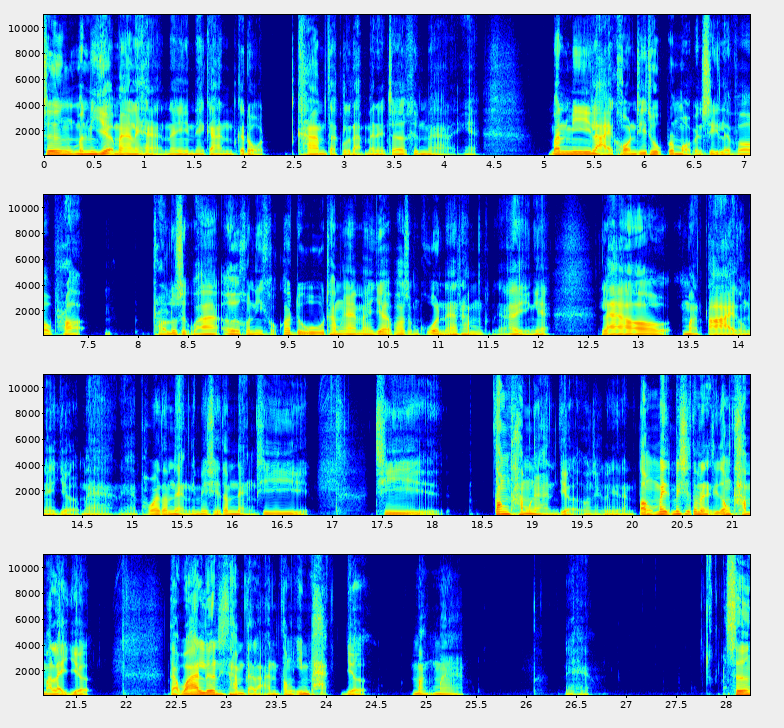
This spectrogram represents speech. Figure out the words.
ซึ่งมันมีเยอะมากเลยฮะในในการกระโดดข้ามจากระดับ manager ขึ้นมาอะไรเงี้ยมันมีหลายคนที่ถูกโปรโมทเป็น C level เพราะเพราะรู้สึกว่าเออคนนี้เขาก็ดูทำงานมาเยอะพอสมควรนะทำอะไรอย่างเงี้ย แล้วมาตายตรงนี้เยอะมากนะครับเพราะว่าตำแหน่งนี้ไม่ใช่ตำแหน่งที่ที่ต้องทำงานเยอะต้องใช้คำนี้กันต้องไม่ไม่ใช่ตำแหน่งที่ต้องทำอะไรเยอะ แต่ว่าเรื่องที่ทำแต่ละอันต้อง impact เยอะมากๆนะฮะซึ่ง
